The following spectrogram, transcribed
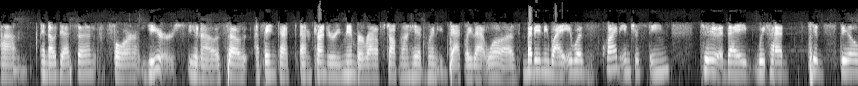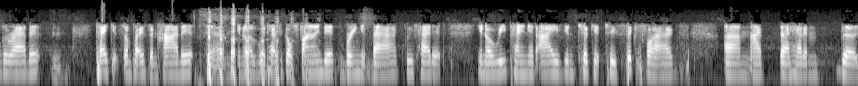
um, in Odessa for years, you know. So I think I, I'm trying to remember right off the top of my head when exactly that was. But anyway, it was quite interesting. To they, we've had kids steal the rabbit and take it someplace and hide it, and you know we'd have to go find it, bring it back. We've had it, you know, repainted. I even took it to Six Flags. Um, I I had him the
